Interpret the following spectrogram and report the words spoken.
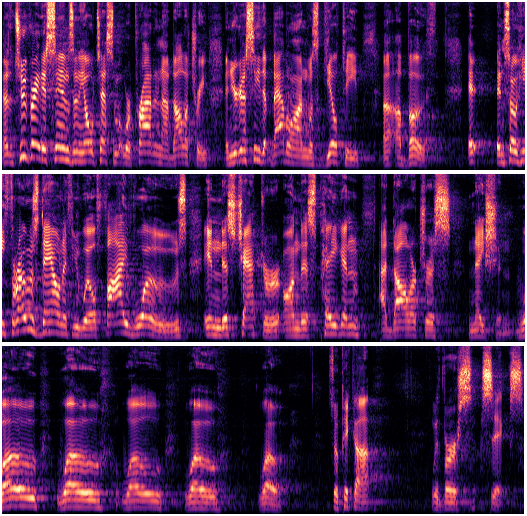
Now, the two greatest sins in the Old Testament were pride and idolatry, and you're going to see that Babylon was guilty uh, of both. It, and so he throws down, if you will, five woes in this chapter on this pagan, idolatrous nation. Woe, woe, woe, woe, woe. So pick up with verse 6.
